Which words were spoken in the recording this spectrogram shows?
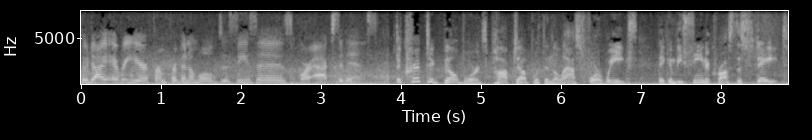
who die every year from preventable diseases or accidents. The cryptic billboards popped up within the last four weeks. They can be seen across the state.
